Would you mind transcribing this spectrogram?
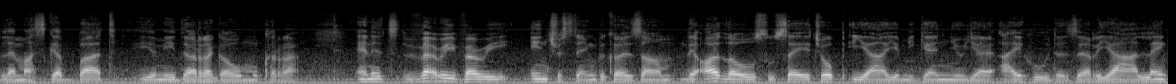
le masgabat yamidarago mukara. And it's very very interesting because um, there are those who say chopia yemigenu ya aihuda zeria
